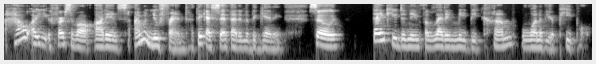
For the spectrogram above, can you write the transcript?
how are you? First of all, audience, I'm a new friend. I think I said that in the beginning. So thank you, Deneen, for letting me become one of your people.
